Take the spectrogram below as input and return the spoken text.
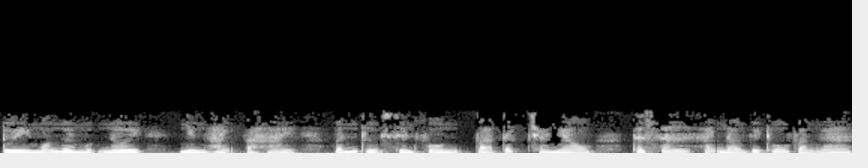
Tuy mỗi người một nơi, nhưng Hạnh và Hải vẫn thường xuyên phôn và tích cho nhau. Thật ra, Hạnh nói với Thu và Nga,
